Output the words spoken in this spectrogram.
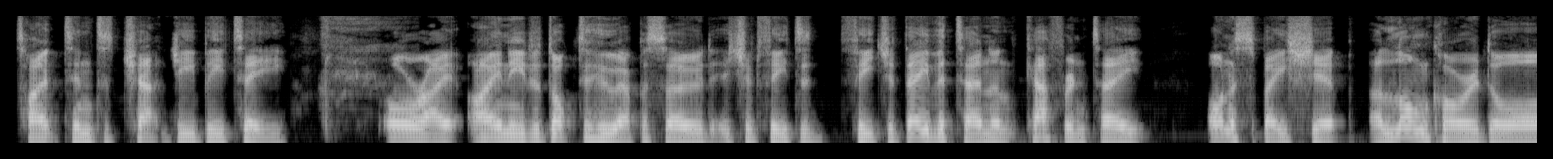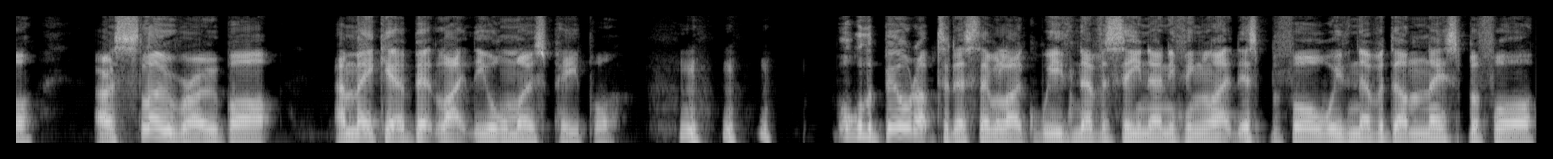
typed into Chat GPT. All right, I need a Doctor Who episode. It should feature feature David Tennant, Catherine Tate on a spaceship, a long corridor, or a slow robot, and make it a bit like the Almost People. All the build up to this, they were like, "We've never seen anything like this before. We've never done this before."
